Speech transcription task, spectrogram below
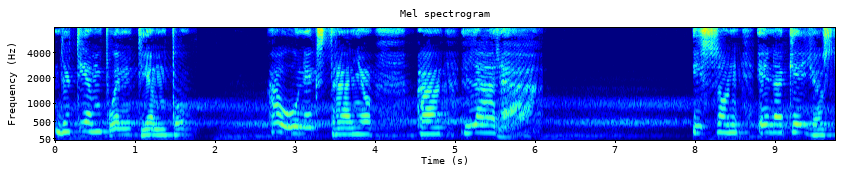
de tiempo en tiempo, aún extraño a Lara. Y son en aquellos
